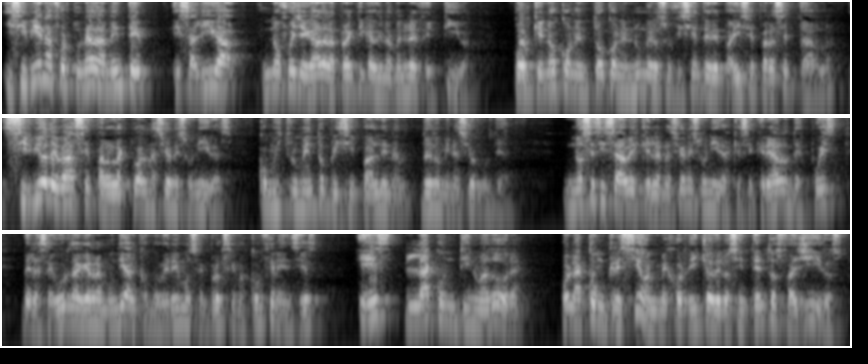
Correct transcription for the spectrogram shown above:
Y si bien afortunadamente esa liga no fue llegada a la práctica de una manera efectiva, porque no conectó con el número suficiente de países para aceptarla, sirvió de base para la actual Naciones Unidas como instrumento principal de, dominación mundial. No sé si sabes que las Naciones Unidas, que se crearon después de la Segunda Guerra Mundial, como veremos en próximas conferencias, es la continuadora, o la concreción, mejor dicho, de los intentos fallidos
